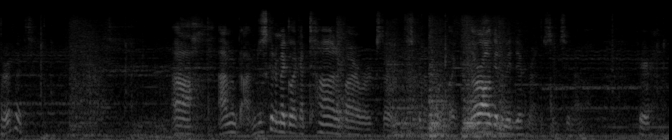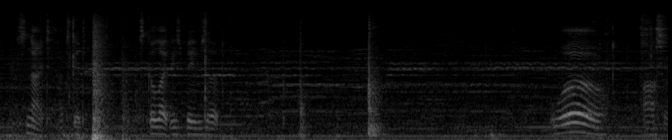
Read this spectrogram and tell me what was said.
Perfect. Ah, I'm, I'm just gonna make like a ton of fireworks though. I'm just gonna put like, they're all gonna be different since, you know. Here, it's night, that's good. Let's go light these babies up. Whoa. Awesome.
